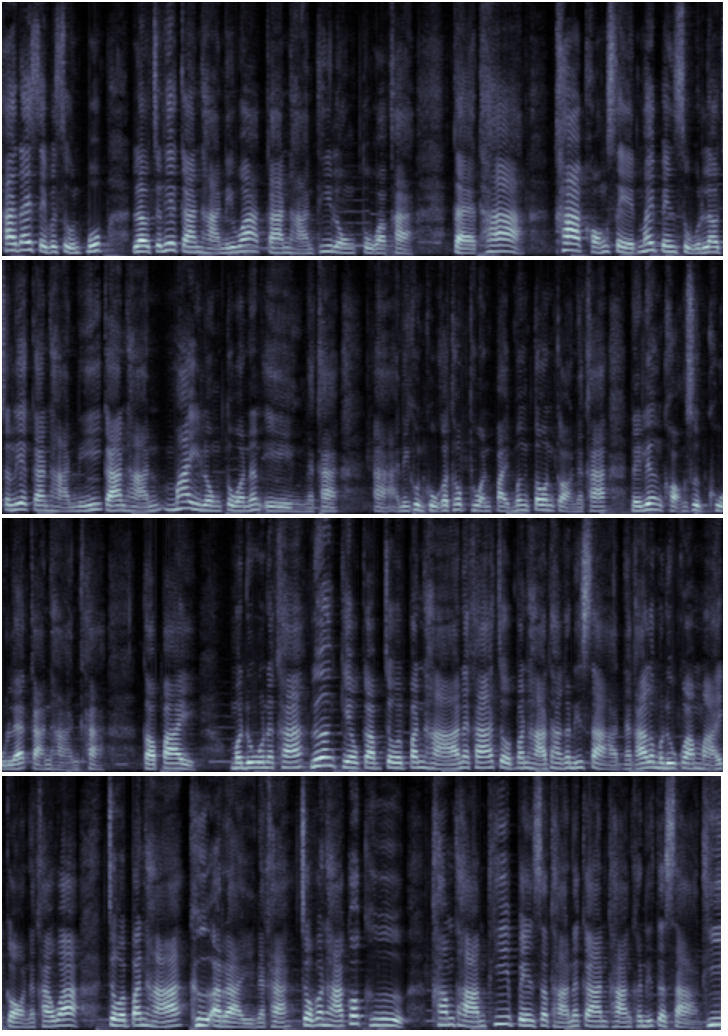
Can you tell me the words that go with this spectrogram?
ถ้าได้เศษเป็นศูนย์ปุ๊บ เราจะเรียกการหารนี้ว่าการหารที่ลงตัวค่ะ แต่ถ้าค่าของเศษไม่เป็นศูนย์เราจะเรียกการหารนี้การหารไม่ลงตัวนั่นเองนะคะอันนี้คุณครูก็ทบทวนไปเบื้องต้นก่อนนะคะ ในเรื่องของสุดคูณและการหารค่ะ ต่อไป มาดูนะคะ เรื่องเกี่ยวกับโจทย์ปัญหานะคะ โจทย์ปัญหาทางคณิตศาสตร์นะคะ เรามาดูความหมายก่อนนะคะว่า โจทย์ปัญหาคืออะไรนะคะ โจทย์ปัญหาก็คือคำถามที่เป็นสถานการณ์ทางคณิตศาสตร์ที่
